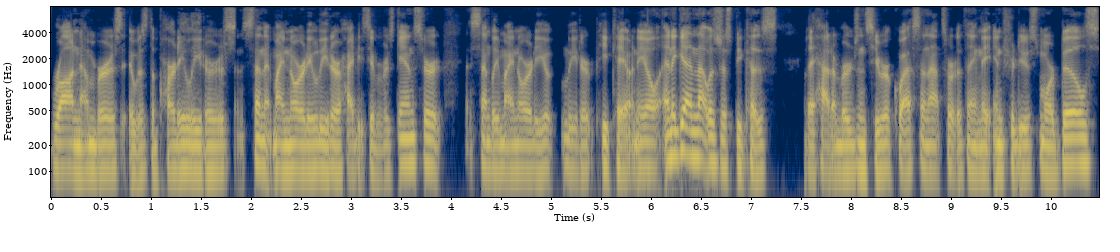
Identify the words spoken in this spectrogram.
raw numbers, it was the party leaders, Senate Minority Leader Heidi Seevers Gansert, Assembly Minority Leader PK O'Neill. And again, that was just because they had emergency requests and that sort of thing. They introduced more bills.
